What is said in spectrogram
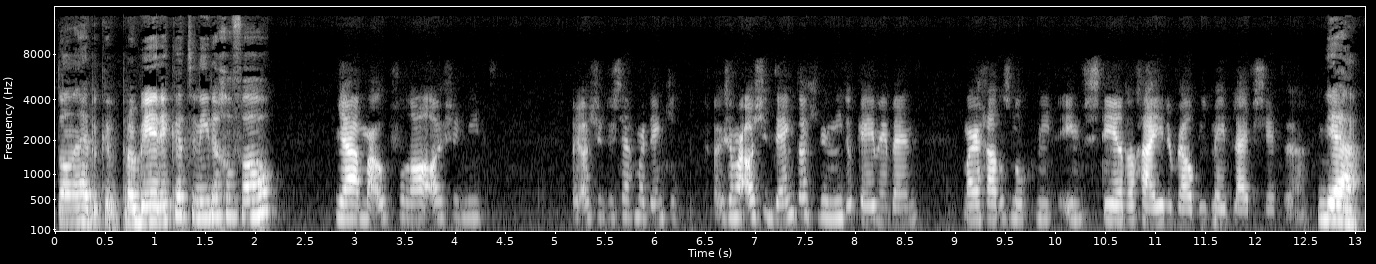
dan heb ik, probeer ik het in ieder geval. Ja, maar ook vooral als je niet. Als je dus zeg maar denkt. Zeg maar, als je denkt dat je er niet oké mee bent. Maar je gaat alsnog niet investeren. Dan ga je er wel mee blijven zitten. Ja.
